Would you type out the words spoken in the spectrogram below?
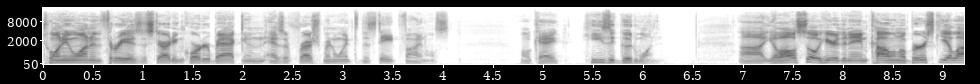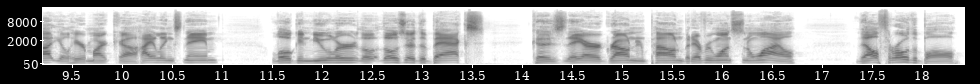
21 and three as a starting quarterback, and as a freshman went to the state finals. Okay, he's a good one. Uh, you'll also hear the name Colin Oberski a lot. You'll hear Mark uh, Heiling's name, Logan Mueller. Th- those are the backs because they are ground and pound, but every once in a while they'll throw the ball,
